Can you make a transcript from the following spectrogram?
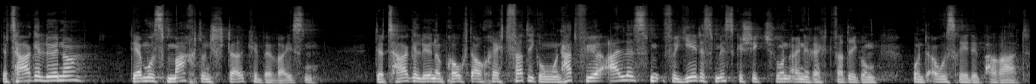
Der Tagelöhner, der muss Macht und Stärke beweisen. Der Tagelöhner braucht auch Rechtfertigung und hat für alles, für jedes Missgeschick schon eine Rechtfertigung und Ausrede parat.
